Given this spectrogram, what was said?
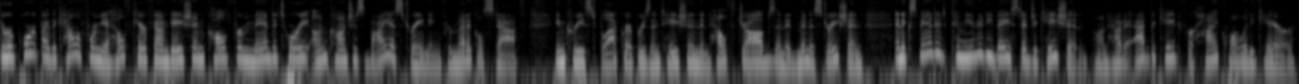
The report by the California Healthcare Foundation called for mandatory unconscious bias training for medical staff, increased black representation in health jobs and administration, and expanded community based education on how to advocate for high quality care.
